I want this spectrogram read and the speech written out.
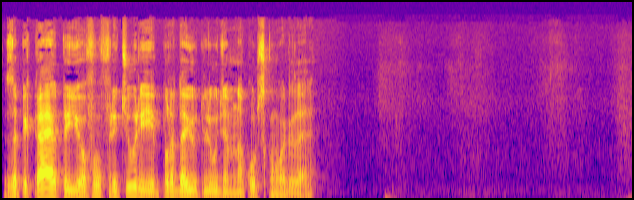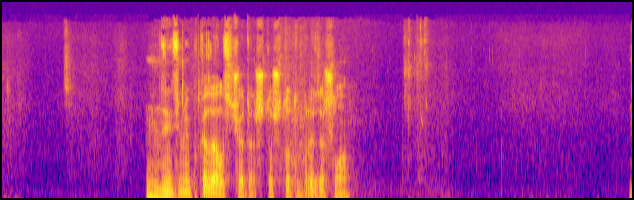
запекают ее в фритюре и продают людям на Курском вокзале. Извините, мне показалось что-то, что что-то произошло.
